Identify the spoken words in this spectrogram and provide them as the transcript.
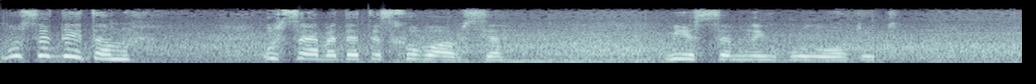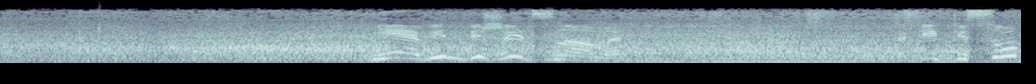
Ну, сиди там у себе, де ти сховався. Місце в них було тут. Ні, він біжить з нами. Такий пісок.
